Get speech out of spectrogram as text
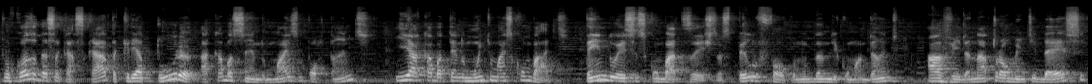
Por causa dessa cascata, criatura acaba sendo mais importante e acaba tendo muito mais combate. Tendo esses combates extras pelo foco no dano de comandante, a vida naturalmente desce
